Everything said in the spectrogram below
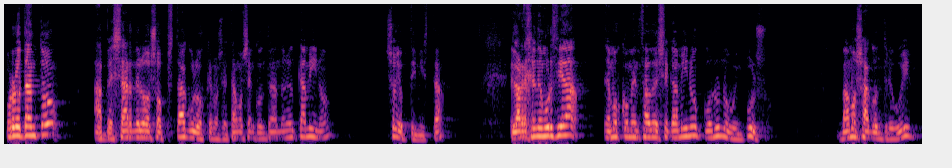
Por lo tanto, a pesar de los obstáculos que nos estamos encontrando en el camino, soy optimista. En la región de Murcia hemos comenzado ese camino con un nuevo impulso. Vamos a contribuir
